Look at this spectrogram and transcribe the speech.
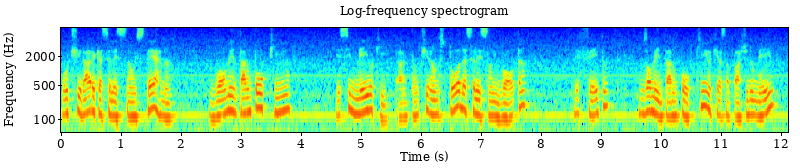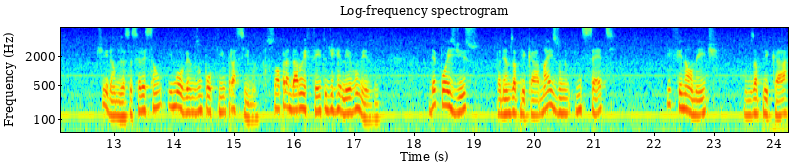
vou tirar aqui a seleção externa, vou aumentar um pouquinho esse meio aqui, tá? Então tiramos toda a seleção em volta, perfeito. Vamos aumentar um pouquinho aqui essa parte do meio, tiramos essa seleção e movemos um pouquinho para cima, só para dar um efeito de relevo mesmo. Depois disso, podemos aplicar mais um Inset e finalmente vamos aplicar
